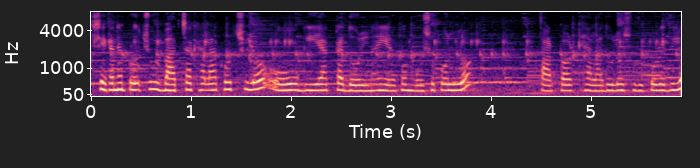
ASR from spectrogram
সেখানে প্রচুর বাচ্চা খেলা করছিল, ও গিয়ে একটা দোলনায় এরকম বসে পড়ল। তারপর খেলাধুলো শুরু করে দিল।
